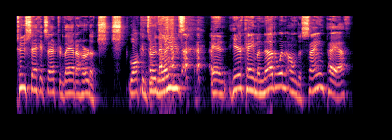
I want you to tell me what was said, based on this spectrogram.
two seconds after that, I heard a ch walking through the leaves. and here came another one on the same path.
